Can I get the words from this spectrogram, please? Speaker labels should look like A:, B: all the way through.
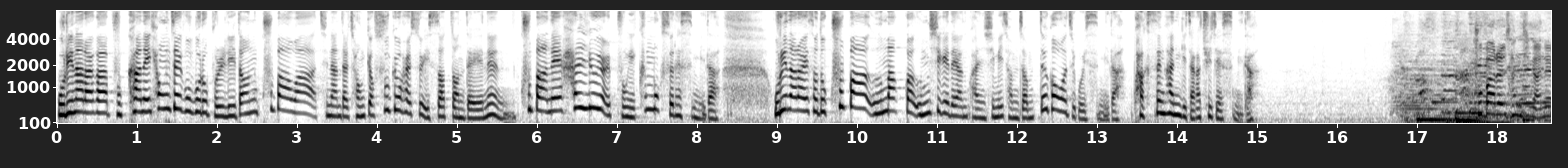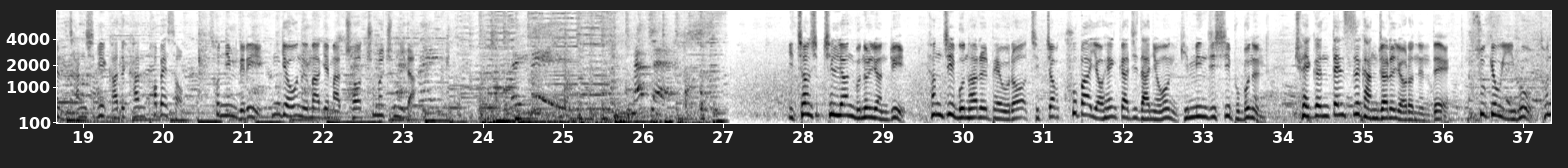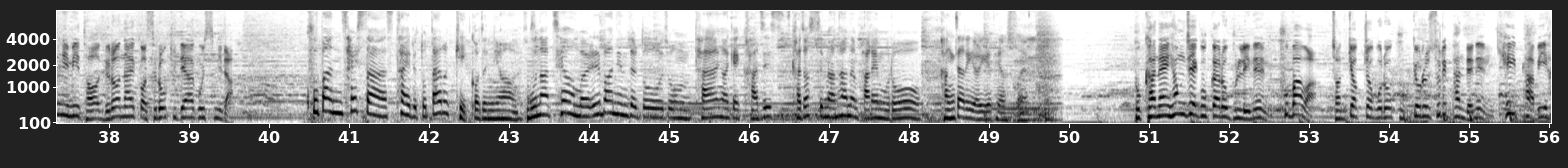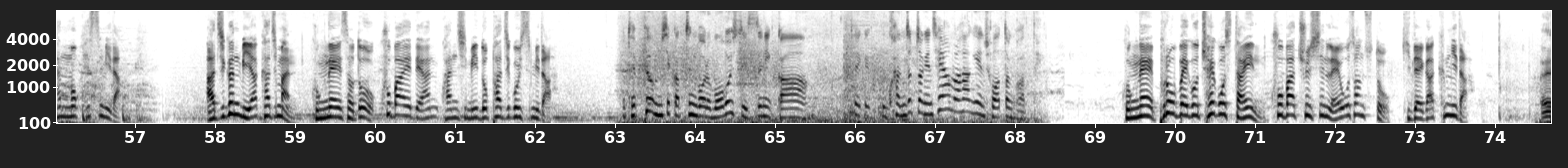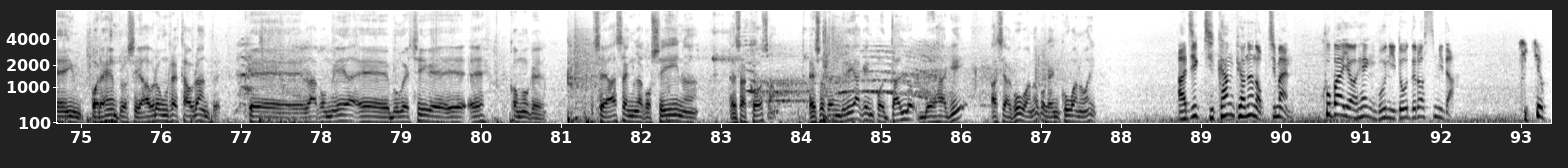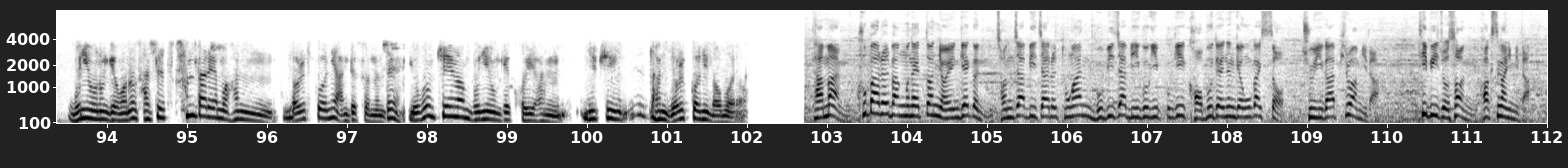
A: 우리나라가 북한의 형제국으로 불리던 쿠바와 지난달 전격 수교할 수 있었던 데에는 쿠바 내 한류 열풍이 큰 몫을 했습니다. 우리나라에서도 쿠바 음악과 음식에 대한 관심이 점점 뜨거워지고 있습니다. 곽승한 기자가 취재했습니다.
B: 쿠바를 상징하는 장식이 가득한 펍에서 손님들이 흥겨운 음악에 맞춰 춤을 춥니다. 2017년 문을 연 뒤 현지 문화를 배우러 직접 쿠바 여행까지 다녀온 김민지 씨 부부는 최근 댄스 강좌를 열었는데 수교 이후 손님이 더 늘어날 것으로 기대하고 있습니다.
C: 쿠반 살사 스타일이 또 다르게 있거든요. 문화 체험을 일반인들도 좀 다양하게 가지, 가졌으면 하는 바람으로 강좌를 열게 되었어요.
B: 북한의 형제 국가로 불리는 쿠바와 전격적으로 국교를 수립한 데는 케이팝이 한몫했습니다. 아직은 미약하지만 국내에서도 쿠바에 대한 관심이 높아지고 있습니다.
D: 대표 음식 같은 거를 먹을 수 있으니까 되게 간접적인 체험을 하기엔 좋았던 것 같아요.
B: 국내 프로배구 최고 스타인 쿠바 출신 레오 선수도 기대가 큽니다.
E: Eh, por ejemplo, si abro un restaurante que la comida eh, buguechi, eh, es como que se hace en la cocina, esas cosas, eso tendría que importarlo desde aquí hacia Cuba, ¿no? Porque en Cuba no hay.
B: 아직 직항편은 없지만 쿠바 여행 문의도 늘었습니다.
F: 직접 문의 오는 경우는 사실 한 달에 뭐 한 10건이 안 됐었는데 이번 주에만 문의 온게 거의 한 일주일 한 10건이 넘어요.
B: 다만 쿠바를 방문했던 여행객은 전자비자를 통한 무비자 미국 입국이 거부되는 경우가 있어 주의가 필요합니다. TV조선 곽승환입니다.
